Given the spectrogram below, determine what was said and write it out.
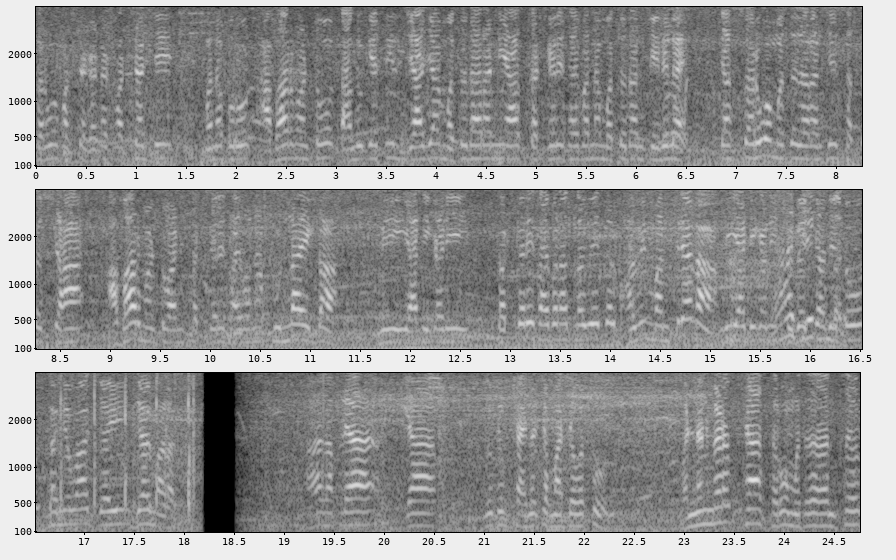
सर्व पक्ष घटक पक्षांचे मनपूर्वक आभार मानतो. तालुक्यातील ज्या ज्या मतदारांनी आज तटकरे साहेबांना मतदान केलेलं आहे त्या सर्व मतदारांचे सततशहा आभार मानतो आणि तटकरे साहेबांना पुन्हा एकदा मी या ठिकाणी तटकरे साहेबांनाच नव्हे तर भावी मंत्र्यांना मी या ठिकाणी शुभेच्छा देतो. धन्यवाद. जय जय महाराष्ट्र. आज आपल्या या यूट्यूब चॅनलच्या माध्यमातून मंडणगडच्या सर्व मतदारांचं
